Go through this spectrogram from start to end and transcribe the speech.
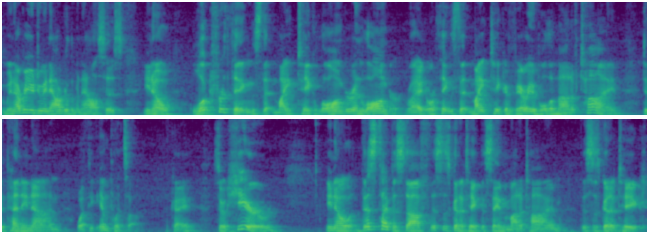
whenever you're doing algorithm analysis, you know, look for things that might take longer and longer, right? Or things that might take a variable amount of time depending on what the inputs are, okay? So here, you know, this type of stuff, this is gonna take the same amount of time. This is gonna take,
